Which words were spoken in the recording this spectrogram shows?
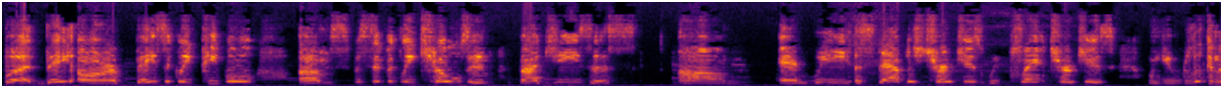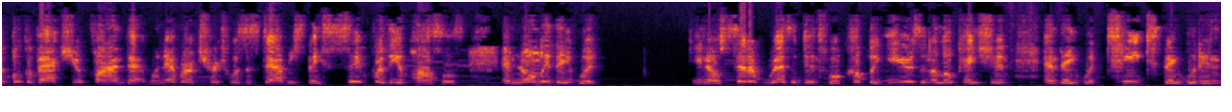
But they are basically people um, specifically chosen by Jesus um, and we establish churches, we plant churches. When you look in the book of Acts, you'll find that whenever a church was established, they sent for the apostles. And normally they would, you know, set up residence for a couple of years in a location and they would teach, they would in,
